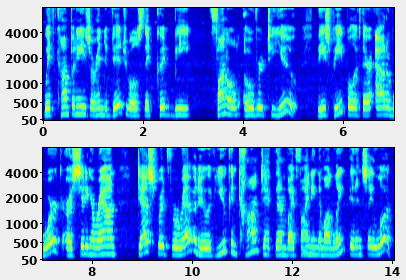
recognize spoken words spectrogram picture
with companies or individuals that could be funneled over to you. These people, if they're out of work, are sitting around desperate for revenue. If you can contact them by finding them on LinkedIn and say, look,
